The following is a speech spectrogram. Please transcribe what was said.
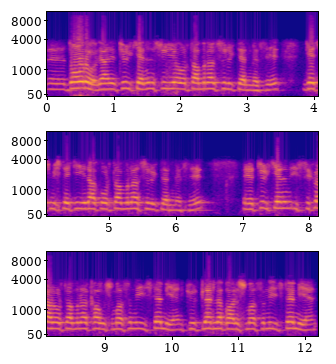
E, doğru. Yani Türkiye'nin Suriye ortamına sürüklenmesi, geçmişteki Irak ortamına sürüklenmesi, e, Türkiye'nin istikrar ortamına kavuşmasını istemeyen, Kürtlerle barışmasını istemeyen,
